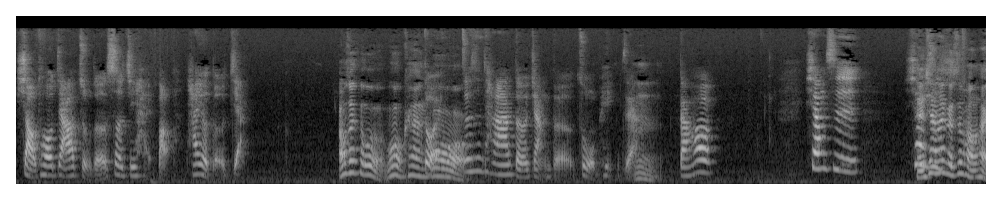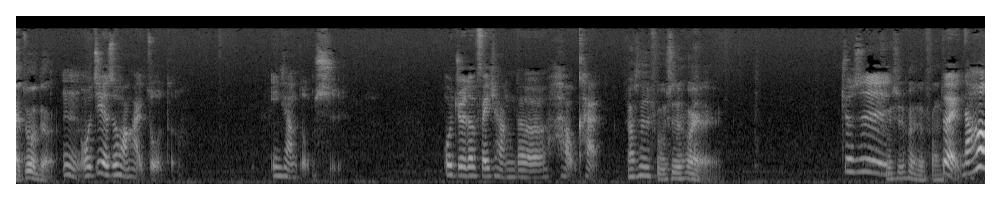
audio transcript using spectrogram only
小偷家族的设计海报，他有得奖，哦，这个我我有看对，过，这是他得奖的作品这样。嗯，然后像是等一下，那个是黄海做的，嗯，我记得是黄海做的，印象中是，我觉得非常的好看，他是浮世绘。欸，就是。对，然后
